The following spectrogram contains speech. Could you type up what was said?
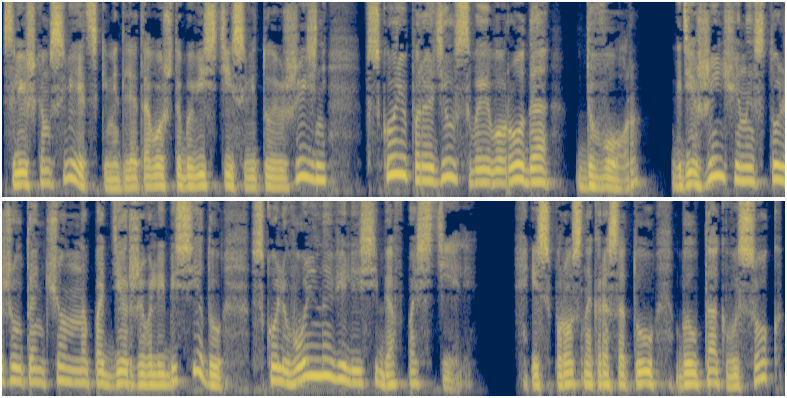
слишком светскими для того, чтобы вести святую жизнь, вскоре породил своего рода двор, где женщины столь же утонченно поддерживали беседу, сколь вольно вели себя в постели. И спрос на красоту был так высок,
